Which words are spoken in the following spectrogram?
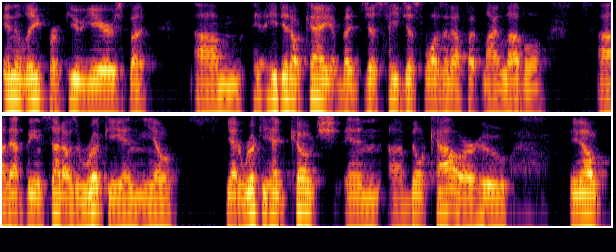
in the league for a few years, but um, he, did okay, but just he just wasn't up at my level. Uh, that being said, I was a rookie, and you know, you had a rookie head coach in uh, Bill Cowher, who, you know,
